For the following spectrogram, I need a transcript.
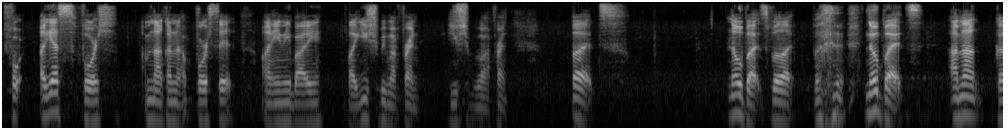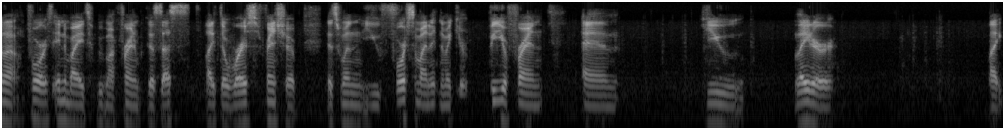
for I guess force. I'm not gonna force it on anybody. Like you should be my friend. You should be my friend. But no buts. But no buts. I'm not gonna force anybody to be my friend because that's like the worst friendship. Is when you force somebody to make your be your friend, and you later like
